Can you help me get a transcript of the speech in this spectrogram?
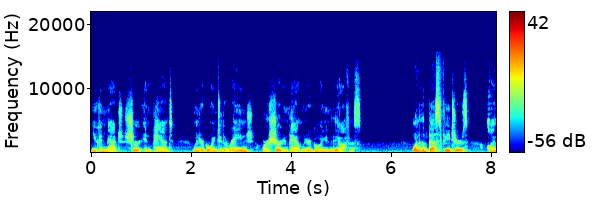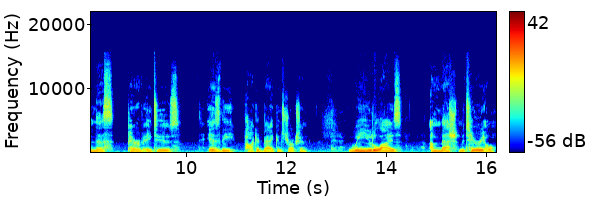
you can match shirt and pant when you're going to the range or shirt and pant when you're going into the office. One of the best features on this pair of A2s is the pocket bag construction. We utilize a mesh material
